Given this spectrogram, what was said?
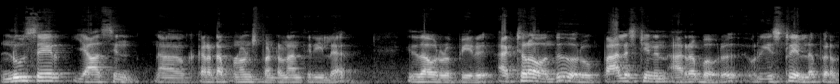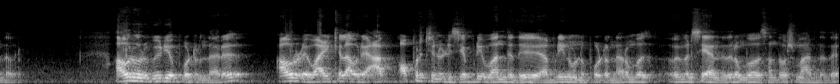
நூசேர் யாசின். நான் கரெக்டாக ப்ரொனவுன்ஸ் பண்ணுறேனான்னு தெரியல. இதுதான் அவரோட பேர். ஆக்சுவலாக வந்து ஒரு பாலஸ்டீனன் அரப் அவர். ஒரு இஸ்ரேலில் பிறந்தவர். அவர் ஒரு வீடியோ போட்டிருந்தார். அவருடைய வாழ்க்கையில் அவர் ஆப்பர்ச்சுனிட்டிஸ் எப்படி வந்தது அப்படின்னு ஒன்று போட்டிருந்தார். ரொம்ப விமர்சையாக இருந்தது. ரொம்ப சந்தோஷமாக இருந்தது.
